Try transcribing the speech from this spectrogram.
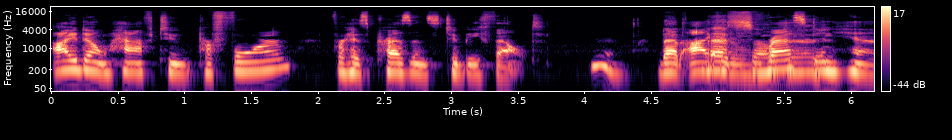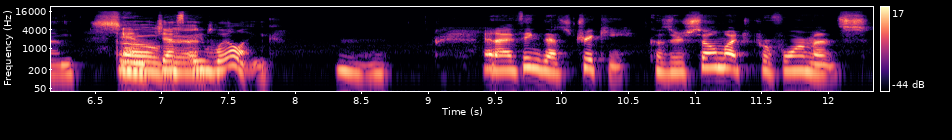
I don't have to perform for His presence to be felt. Hmm. That I That's could so rest good. in Him So and just good. be willing. Mhm. And I think that's tricky because there's so much performance,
